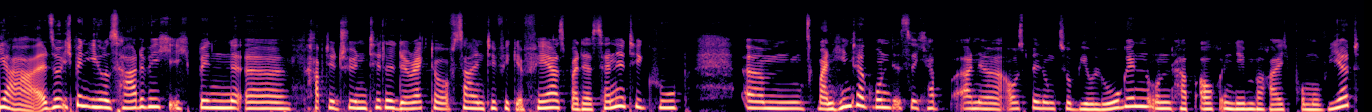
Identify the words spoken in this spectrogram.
Ja, also ich bin Iris Hadewig. Ich bin, äh, habe den schönen Titel Director of Scientific Affairs bei der Sanity Group. Ähm, mein Hintergrund ist, ich habe eine Ausbildung zur Biologin und habe auch in dem Bereich promoviert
